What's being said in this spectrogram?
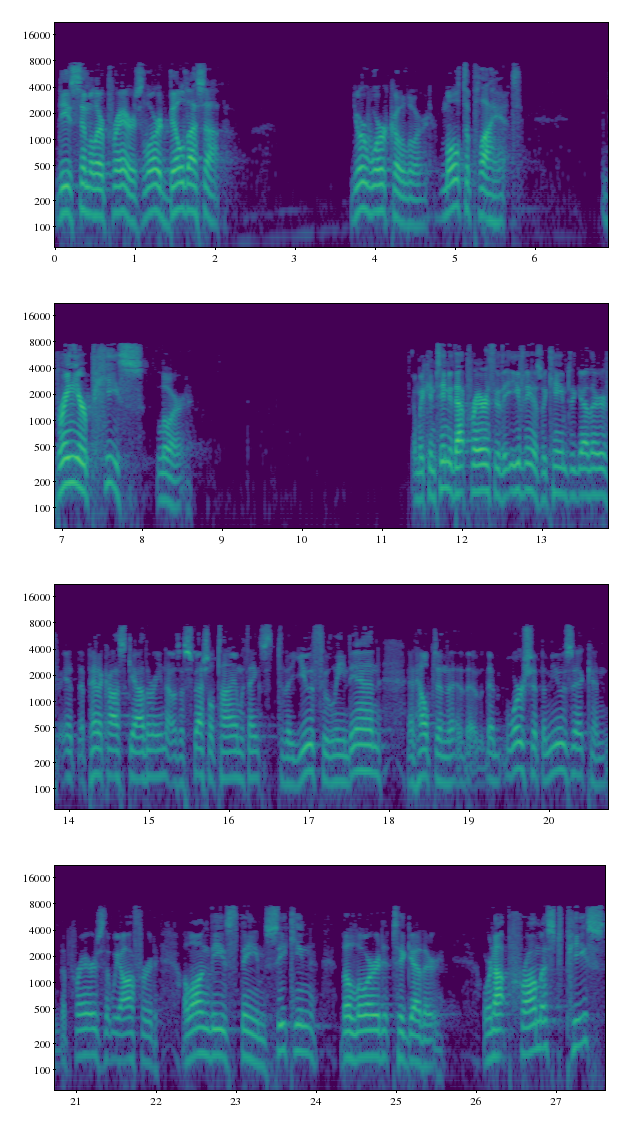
these similar prayers Lord, build us up. Your work, O Lord, multiply it. Bring your peace, Lord. And we continued that prayer through the evening as we came together at the Pentecost gathering. That was a special time, thanks to the youth who leaned in and helped in the, the, the, worship, the music, and the prayers that we offered along these themes, seeking the Lord together. We're not promised peace.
